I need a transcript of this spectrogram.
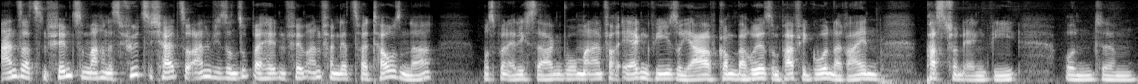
Ansatz, einen Film zu machen. Es fühlt sich halt so an wie so ein Superheldenfilm Anfang der 2000er, muss man ehrlich sagen, wo man einfach irgendwie so, ja, komm, berührt so ein paar Figuren da rein, passt schon irgendwie. Und ähm,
